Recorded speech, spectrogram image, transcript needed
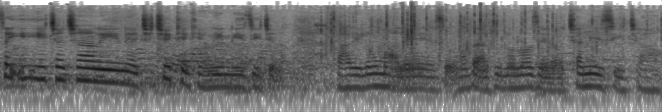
စိတ်အေးအေးချမ်းချမ်းလေးနဲ့ချစ်ချစ်ခင်ခင်လေးနေစီချင်တာဘာတွေလုံးမလဲဆိုတော့ဒါအခုလောလောဆယ်တော့ချမ်းမြေ့စီချောင်း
